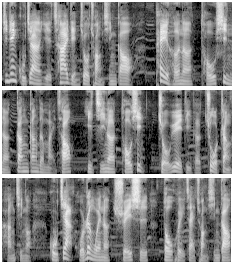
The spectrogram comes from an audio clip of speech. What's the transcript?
今天股价也差一点就创新高，配合呢投信呢刚刚的买超，以及呢投信九月底的做账行情哦，股价我认为呢随时都会再创新高。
